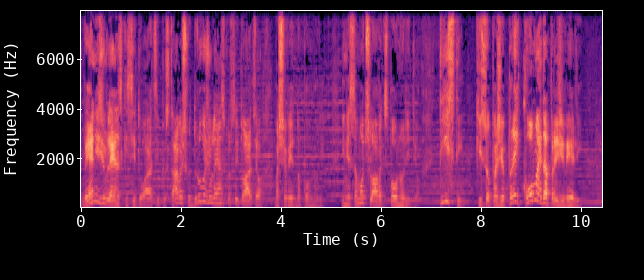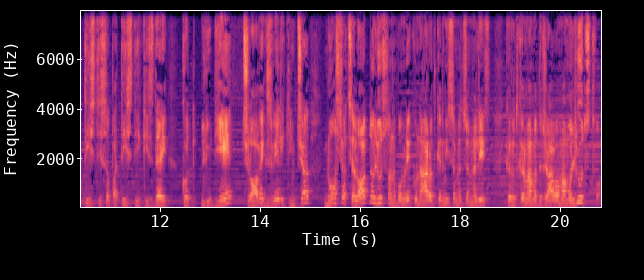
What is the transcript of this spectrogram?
v eni življenjski situaciji postaviš v drugo življenjsko situacijo, ima še vedno polno rit. In je samo človek s polno ritjo. Tisti, ki so pa že prej komaj da preživeli, tisti so pa tisti, ki zdaj kot ljudje, človek z velikim č, nosijo celotno ljudstvo, ne bom rekel narod, ker nisem nacionalist, ker odkar imamo državo, imamo ljudstvo,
